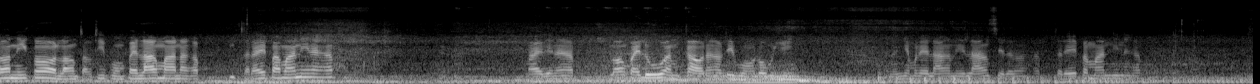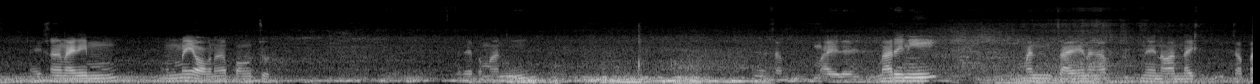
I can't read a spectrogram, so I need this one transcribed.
ตอนนี้ก็หลังจากที่ผมไปล้างมานะครับจะได้ประมาณนี้นะครับ ไปเลยนะครับ ลองไปดูอันเก่านะครับ ที่ผมลงเมื่อกี้อันนั้นยังไม่ได้ล้างอันนี้ล้างเสร็จแล้วนะครับจะได้ประมาณนี้นะครับ ในข้างในนี่มันไม่ออกนะครับบางจุดจะได้ประมาณนี้นะครับใหม่เลยมาที่นี้มั่นใจนะครับ แน่นอนได้กลับไป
